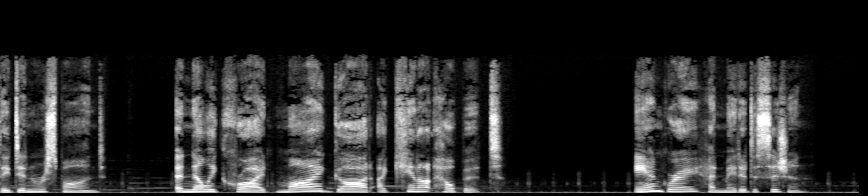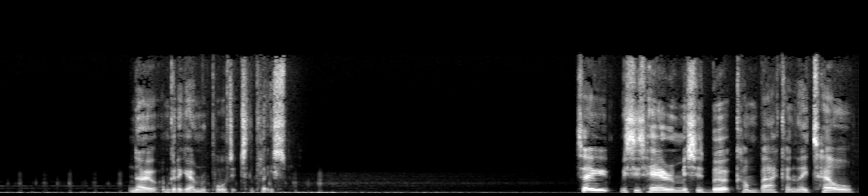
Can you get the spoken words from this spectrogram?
They didn't respond. And Nellie cried, My God, I cannot help it. Anne Gray had made a decision. No, I'm going to go and report it to the police. So Mrs. Hare and Mrs. Burke come back and they tell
